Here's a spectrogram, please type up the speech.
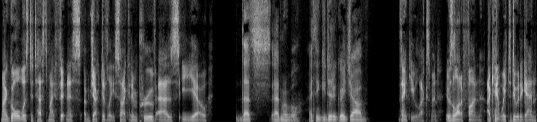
My goal was to test my fitness objectively so I could improve as CEO. That's admirable. I think you did a great job. Thank you, Lexman. It was a lot of fun. I can't wait to do it again.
